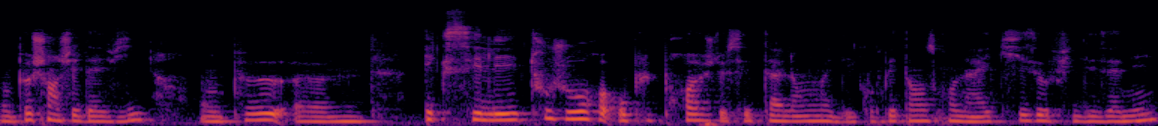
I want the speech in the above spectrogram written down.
on peut changer d'avis, on peut euh, exceller toujours au plus proche de ses talents et des compétences qu'on a acquises au fil des années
